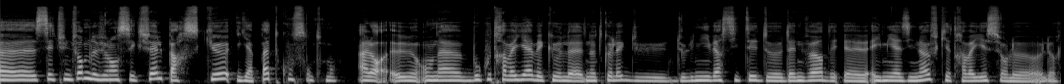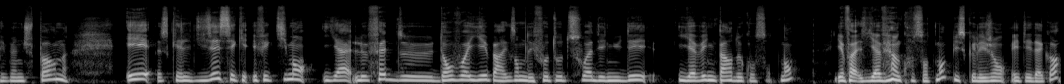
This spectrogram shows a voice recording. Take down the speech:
Euh, c'est une forme de violence sexuelle parce qu'il n'y a pas de consentement. Alors, euh, on a beaucoup travaillé avec euh, la- notre collègue du- de l'université de Denver, euh, Amy Asinov, qui a travaillé sur le, le revenge porn. Et ce qu'elle disait, c'est qu'effectivement, il y a le fait de- d'envoyer, par exemple, des photos de soi dénudées, il y avait une part de consentement. Enfin, il y avait un consentement puisque les gens étaient d'accord,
